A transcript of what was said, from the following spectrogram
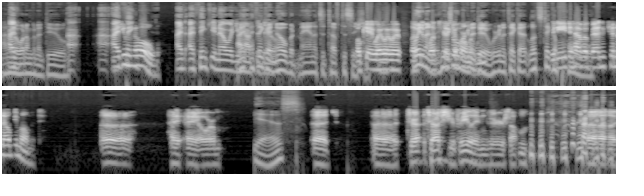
I don't I- know what I'm going to do. I, I, I you think know." I, I think you know what you I, have I to think do. I think I know, but man, it's a tough decision. Okay, wait, wait, wait. Let's, Wait a minute. let's Here's what we're going to do. We're going to take a let's take We, a we need to have a. Ben Kenobi moment. Uh, hey, hey, Orem. Yes. uh, uh, tr- trust your feelings or something. uh,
